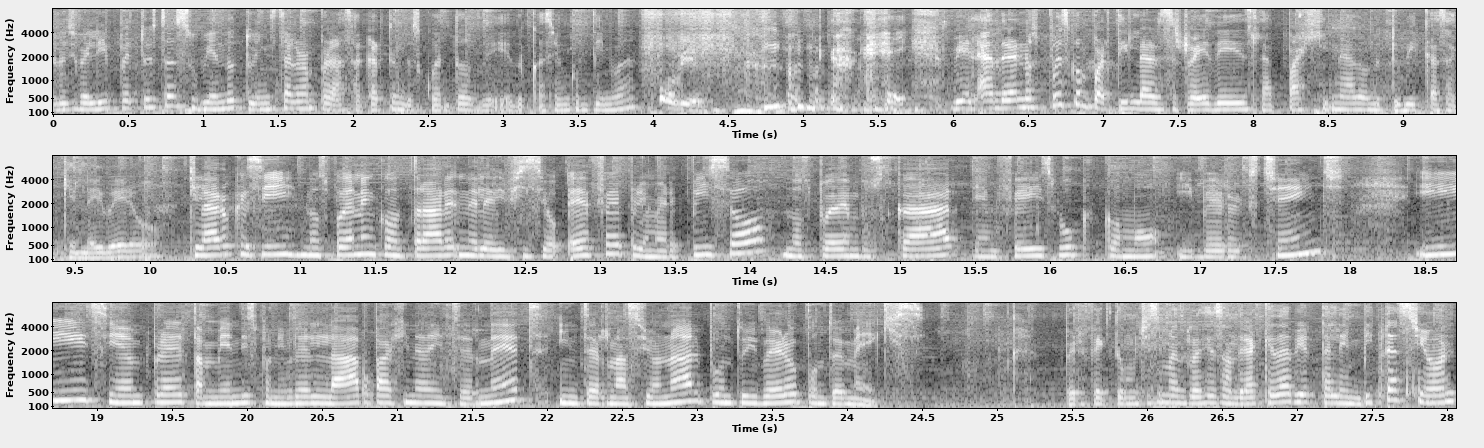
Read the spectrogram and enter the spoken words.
Luis Felipe, ¿tú estás subiendo tu Instagram para sacarte un descuento de educación continua? Obvio. ok. Bien, Andrea, ¿nos puedes compartir las redes, la página donde te ubicas aquí en la Ibero? Claro que sí, nos pueden encontrar en el edificio F, primer piso, nos pueden buscar en Facebook como Ibero Exchange y siempre también disponible la página de internet internacional.ibero.mx. Perfecto, muchísimas gracias Andrea. Queda abierta la invitación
